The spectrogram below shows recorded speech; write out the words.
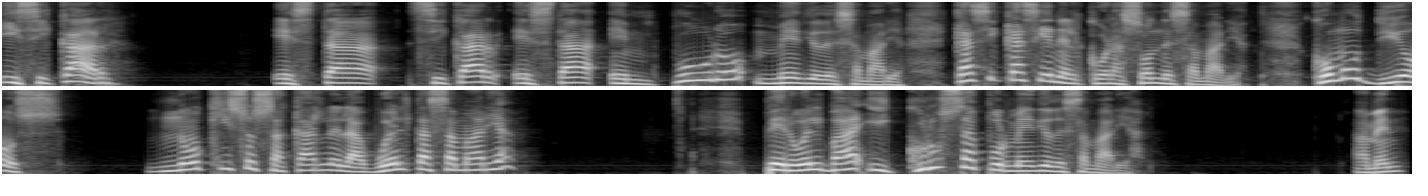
Y Sicar está Sicar está en puro medio de Samaria, casi casi en el corazón de Samaria. ¿Cómo Dios no quiso sacarle la vuelta a Samaria? Pero él va y cruza por medio de Samaria. Amén.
